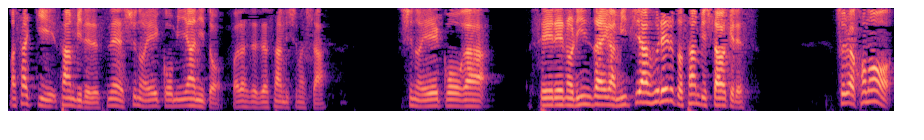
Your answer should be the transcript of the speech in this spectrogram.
まあ、さっき賛美でですね、主の栄光宮にと私たちは賛美しました。主の栄光が、精霊の臨在が満ち溢れると賛美したわけです。それはこの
